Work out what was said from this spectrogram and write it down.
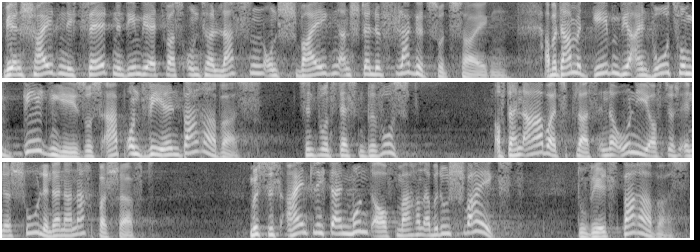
Wir entscheiden nicht selten, indem wir etwas unterlassen und schweigen, anstelle Flagge zu zeigen. Aber damit geben wir ein Votum gegen Jesus ab und wählen Barabbas. Sind wir uns dessen bewusst? Auf deinem Arbeitsplatz, in der Uni, der, in der Schule, in deiner Nachbarschaft. Müsstest eigentlich deinen Mund aufmachen, aber du schweigst. Du wählst Barabbas.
